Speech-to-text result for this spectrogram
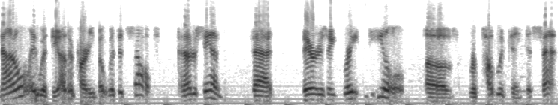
not only with the other party, but with itself. And understand that there is a great deal of Republican dissent.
